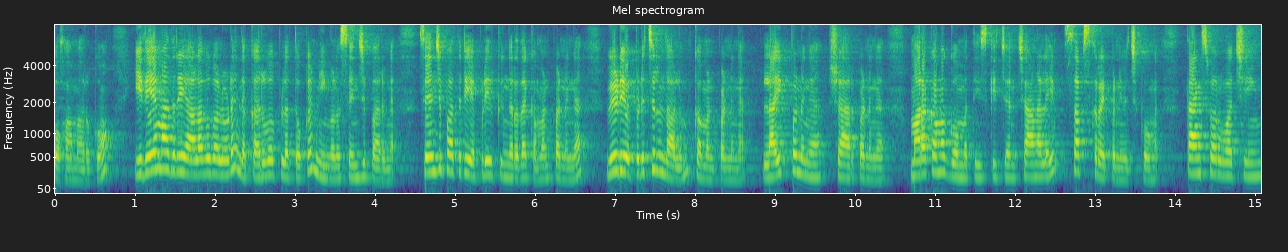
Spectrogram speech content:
போகாமல் இருக்கும். இதே மாதிரி அளவுகளோட இந்த கருவேப்பிலை தொக்கை நீங்களும் செஞ்சு பாருங்கள் செஞ்சு பார்த்துட்டு எப்படி இருக்குங்கிறத கமெண்ட் பண்ணுங்கள் வீடியோ பிடிச்சிருந்தாலும் கமெண்ட் பண்ணுங்கள் லைக் பண்ணுங்கள் ஷேர் பண்ணுங்கள் மறக்காமல் கோமத்தீஸ் கிச்சன் சேனலையும் சப்ஸ்கிரைப் பண்ணி வச்சுக்கோங்க. தேங்க்ஸ் ஃபார் வாட்சிங்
